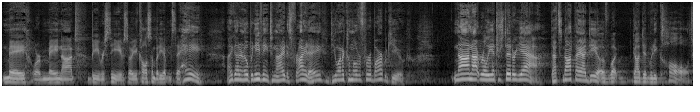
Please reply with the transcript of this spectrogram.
may or may not be received. So you call somebody up and say, Hey, I got an open evening tonight. It's Friday. Do you want to come over for a barbecue? Nah, not really interested, or yeah. That's not the idea of what God did when He called.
